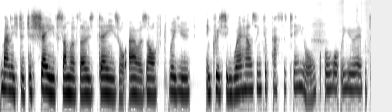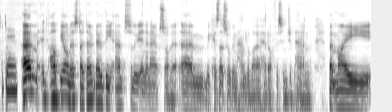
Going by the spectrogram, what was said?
managed to just shave some of those days or hours off? Were you increasing warehousing capacity, or or what were you able to do? Um, I'll be honest, I don't know the absolute in and outs of it um, because that's all been handled by our head office in Japan. But my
